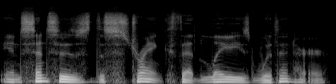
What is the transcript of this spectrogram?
and senses the strength that lays within her.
